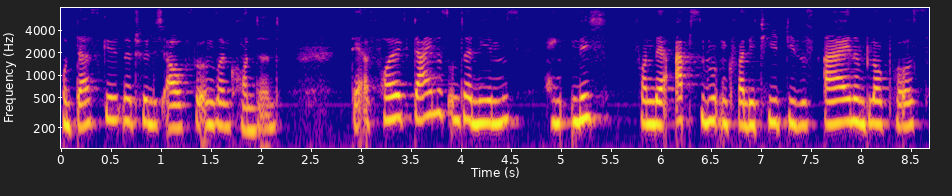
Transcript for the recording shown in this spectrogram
Und das gilt natürlich auch für unseren Content. Der Erfolg deines Unternehmens hängt nicht von der absoluten Qualität dieses einen Blogposts,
